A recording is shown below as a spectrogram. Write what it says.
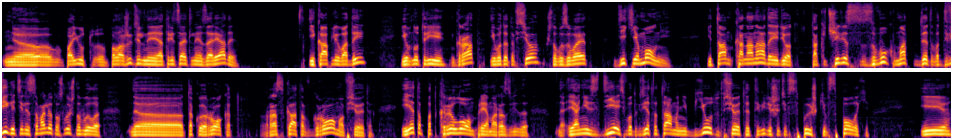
э, поют положительные и отрицательные заряды, и капли воды, и внутри град, и вот это все, что вызывает дикие молнии. И там канонада идет. Так через звук мат этого двигателя самолета слышно было э, такой рокот раскатов грома, все это. И это под крылом прямо развито. И они здесь, вот где-то там они бьют, все это, ты видишь эти вспышки, всполохи. И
